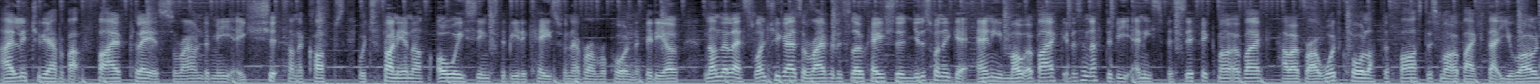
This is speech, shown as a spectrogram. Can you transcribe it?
I literally have about five players surrounding me, a shit ton of cops, which funny enough always seems to be the case whenever I'm recording a video. Nonetheless, once you guys arrive at this location, you just want to get any motorbike. It doesn't have to be any specific motorbike. However, I would call up the fastest motorbike that you own.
